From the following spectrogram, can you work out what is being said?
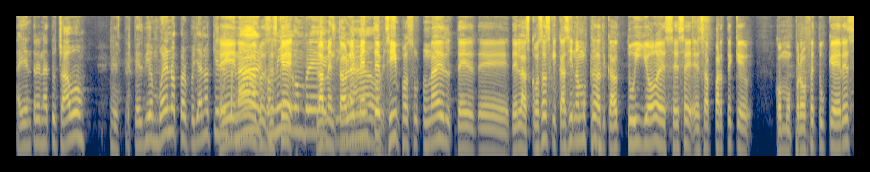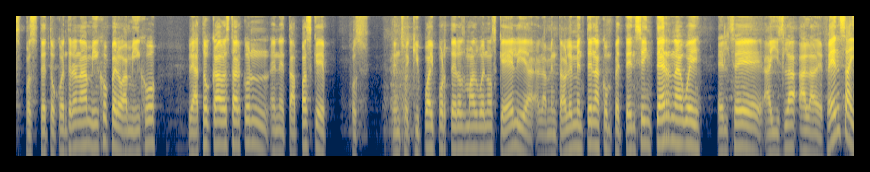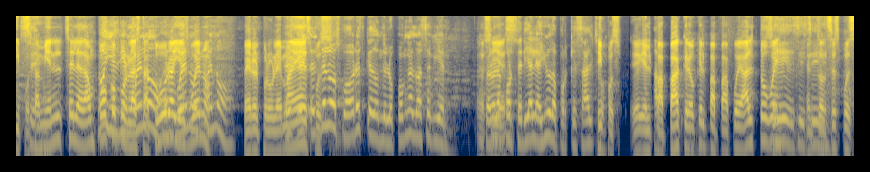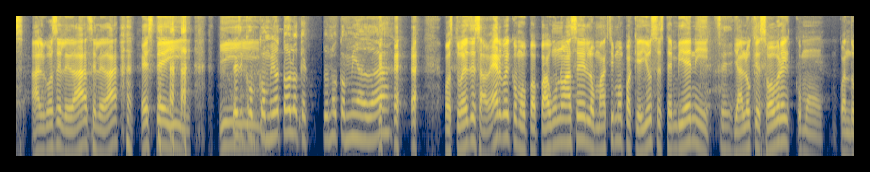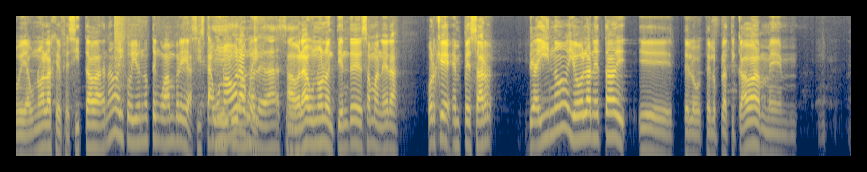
ahí entrena tu chavo, este, que es bien bueno, pero pues ya no quiere Sí, entrenar pues es conmigo, que hombre, lamentablemente, chingado. sí, pues una de, de- de- de las cosas que casi no hemos platicado tú y yo es ese, esa parte que como profe tú que eres, pues te tocó entrenar a mi hijo, pero a mi hijo le ha tocado estar con en etapas que pues en su equipo hay porteros más buenos que él y a- lamentablemente en la competencia interna, güey, él se aísla a la defensa y pues Sí. también se le da un poco es por la bueno, estatura y es bueno, bueno. pero el problema Es, es, es- es pues de los jugadores que donde lo pongas lo hace bien. Pero la es. portería le ayuda porque es alto. Sí, pues eh, el Ah. papá, creo que el papá fue alto, güey. Sí, sí, sí. Entonces, pues algo se le da, se le da. Este, y. y Entonces, comió todo lo que tú no comías, ¿verdad? pues tú debes de saber, güey, como papá uno hace lo máximo para que ellos estén bien y ya lo que sobre, como cuando veía uno a la jefecita, va, no, hijo, yo no tengo hambre, así está Y- uno y ahora, güey. sí. Ahora uno lo entiende de esa manera. Porque empezar de ahí, ¿no? Yo la neta, eh, te, lo, te lo platicaba, me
